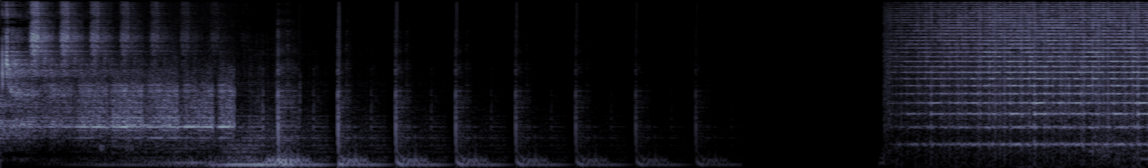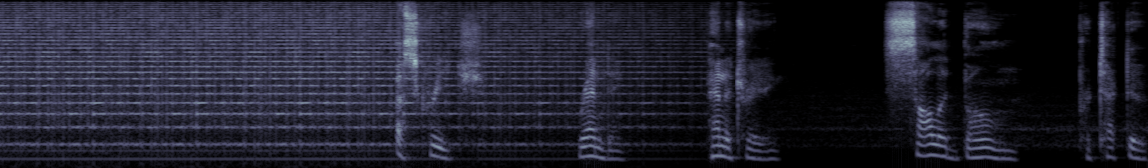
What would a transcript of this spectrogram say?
Podcast. A screech, rending, penetrating, solid bone, protective,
